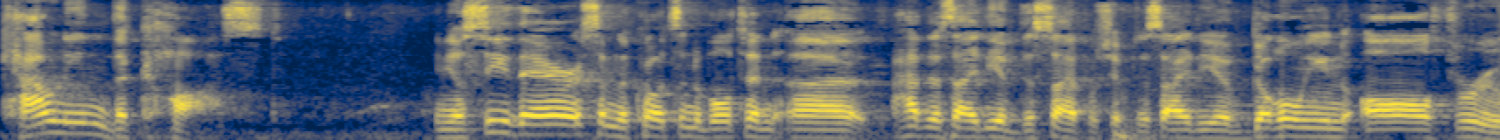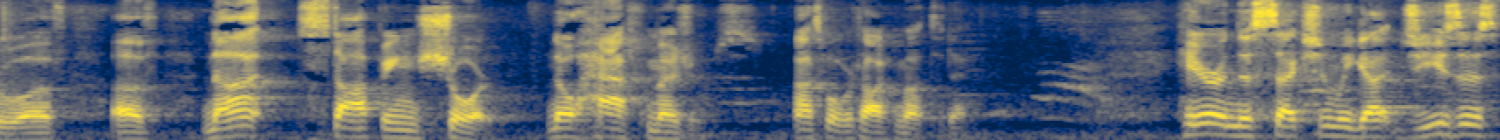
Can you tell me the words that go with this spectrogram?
Counting the cost. And you'll see there some of the quotes in the bulletin uh, have this idea of discipleship, this idea of going all through, of, of not stopping short, no half measures. That's what we're talking about today. Here in this section, we got Jesus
